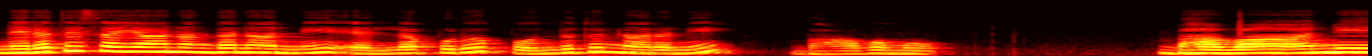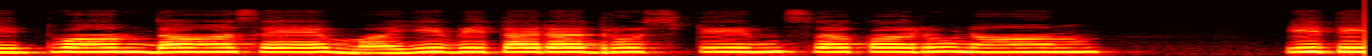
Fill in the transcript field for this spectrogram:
నిరతిశయానందనాన్ని ఎల్లప్పుడూ పొందుతున్నారని భావము. భవాని త్వాం దాసే మయి వితర దృష్టిం సకరుణాం ఇతి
